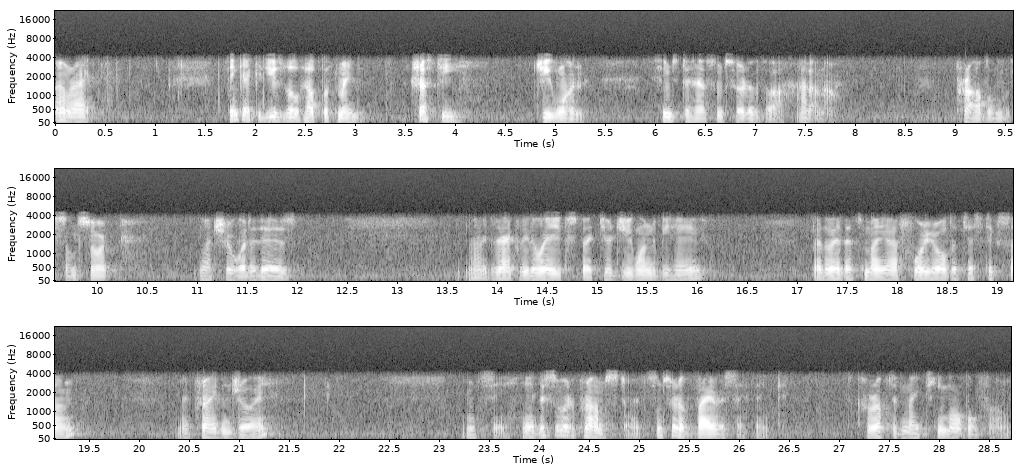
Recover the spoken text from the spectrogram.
Alright. I think I could use a little help with my trusty G1. Seems to have some sort of, uh, I don't know, problem of some sort. Not sure what it is. Not exactly the way you expect your G1 to behave. By the way, that's my uh, four-year-old autistic son. My pride and joy. Let's see. Yeah, this is where the problem starts. Some sort of virus, I think. It's corrupted my T-Mobile phone.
